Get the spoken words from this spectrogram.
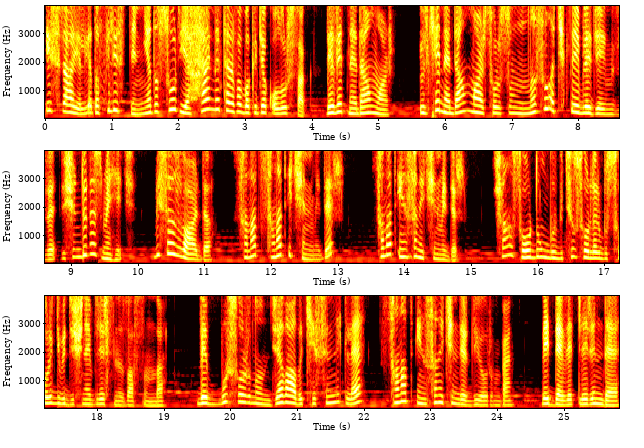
İsrail ya da Filistin ya da Suriye her ne tarafa bakacak olursak devlet neden var? Ülke neden var sorusunu nasıl açıklayabileceğimizi düşündünüz mü hiç? Bir söz vardı. Sanat sanat için midir? Sanat insan için midir? Şu an sorduğum bu bütün soruları bu soru gibi düşünebilirsiniz aslında. Ve bu sorunun cevabı kesinlikle sanat insan içindir diyorum ben. Ve devletlerin de,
